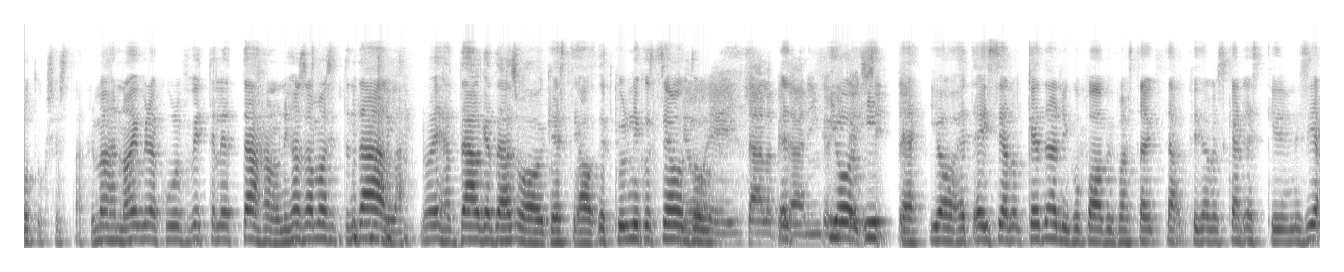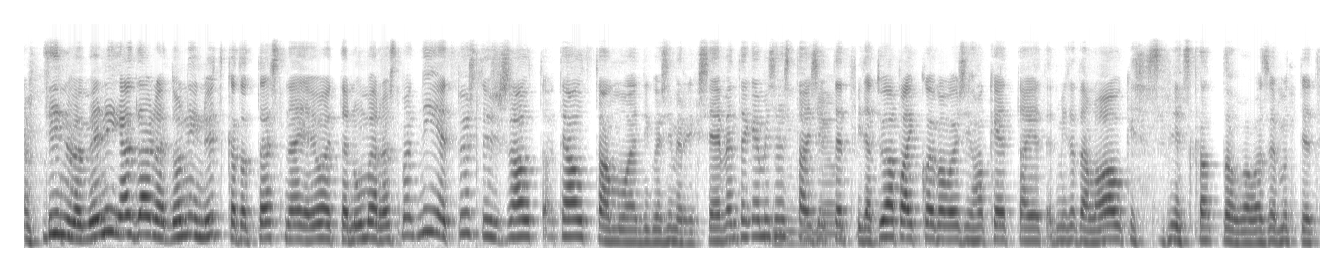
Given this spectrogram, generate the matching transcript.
Koulutuksesta. Ja mähän naivina kuvittelin, että tämähän on ihan sama sitten täällä. No eihän täällä ketään sua oikeasti auta. Että kyllä niinku se on Joo, tullut. ei. Täällä pitää Et, niinku joo, itse itse, sitten. joo, että ei siellä ole ketään niinku tä- pitämässä kädestä kiinni, niin siellä, sinne mä menin ihan täynnä, että no niin, nyt kato tästä näin ja joo, että numero. Sitten mä, että niin, että pystyisikö auttaa, te auttaa mua, että niinku esimerkiksi CVn tekemisestä Mm, tai joo. sitten, että mitä työpaikkoja mä voisin hakea tai että, että mitä täällä on auki. Se mies katsoo vaan semmoinen, että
